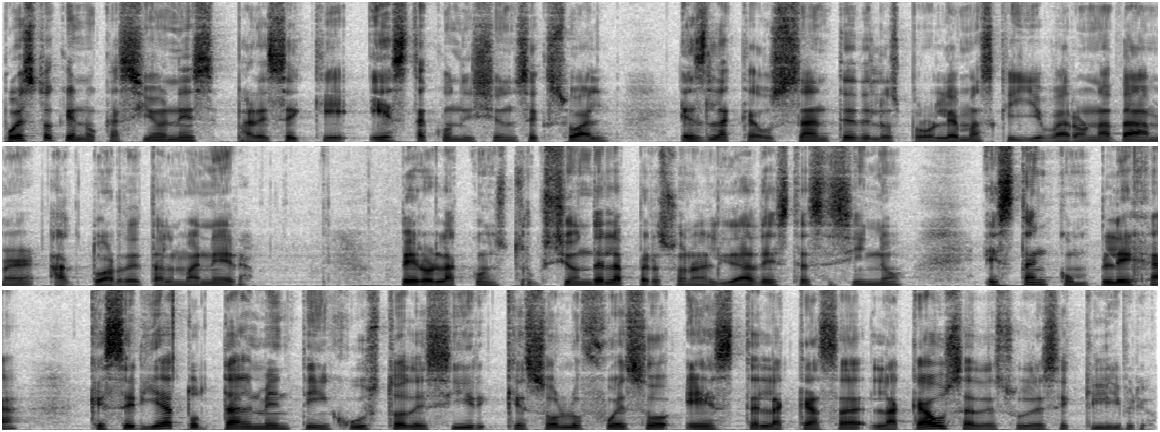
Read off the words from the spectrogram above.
puesto que en ocasiones parece que esta condición sexual es la causante de los problemas que llevaron a Dahmer a actuar de tal manera pero la construcción de la personalidad de este asesino es tan compleja que sería totalmente injusto decir que solo fue eso este la, la causa de su desequilibrio,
